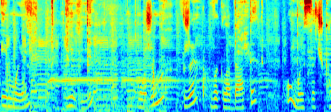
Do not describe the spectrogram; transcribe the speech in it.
І ми її можемо вже викладати у мисочку.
